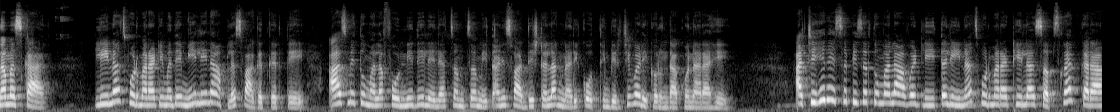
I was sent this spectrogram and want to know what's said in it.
नमस्कार. लीनाच फूड मराठीमध्ये मी लीना आपलं स्वागत करते. आज मी तुम्हाला फोडणी दिलेल्या चमचमीत आणि स्वादिष्ट लागणारी कोथिंबीरची वडी करून दाखवणार आहे. आजची ही रेसिपी जर तुम्हाला आवडली तर लीनाच फूड मराठीला सबस्क्राईब करा.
